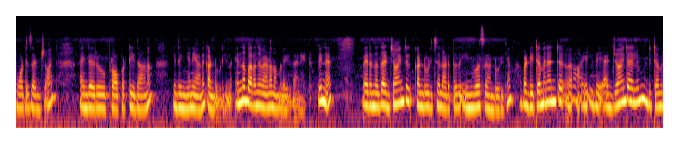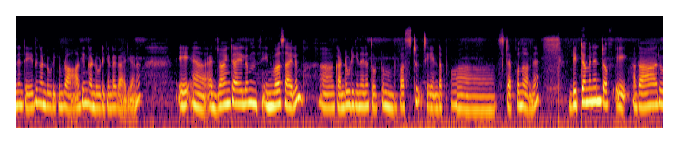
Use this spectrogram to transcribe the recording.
വാട്ട് ഈസ് അഡ്ജോയിന്റ് അതിന്റെ ഒരു പ്രോപ്പർട്ടി ഇതാണ്. ഇതിങ്ങനെയാണ് കണ്ടുപിടിക്കുന്നത്. എന്ന് പറഞ്ഞ് വേണം നമ്മൾ എഴുതാനായിട്ട്. പിന്നെ വരുന്നത് അഡ്ജോയിന്റ് കണ്ടുപിടിച്ചാൽ അടുത്തത് ഇൻവേഴ്സ് കണ്ടുപിടിക്കാം. അപ്പോൾ ഡിറ്റർമിനന്റ് ഇത് അഡ്ജോയിന്റ് ആയാലും ഡിറ്റർമിനന്റ് ഏത് കണ്ടുപിടിക്കുമ്പോൾ ആദ്യം കണ്ടുപിടിക്കേണ്ട കാര്യമാണ്. എ അഡ്ജോയിന്റ് ആയാലും ഇൻവേഴ്സ് ആയാലും കണ്ടുപിടിക്കുന്നതിന് തൊട്ട് ഫസ്റ്റ് ചെയ്യേണ്ട സ്റ്റെപ്പ് എന്ന് പറഞ്ഞാൽ ഡിറ്റർമിനന്റ് ഓഫ് എ അത് ആ ഒരു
